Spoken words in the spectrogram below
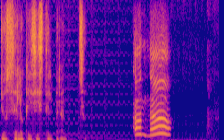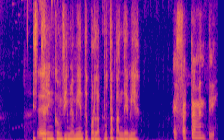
Yo sé lo que hiciste el verano pasado. ¡Oh, no! Estar Eh. en confinamiento por la puta pandemia. Exactamente.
